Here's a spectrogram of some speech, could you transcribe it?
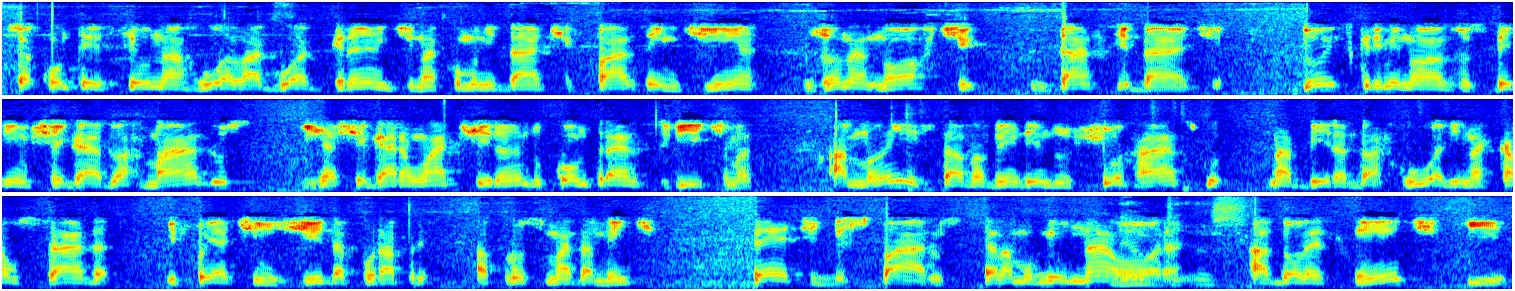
Isso aconteceu na rua Lagoa Grande, na comunidade Fazendinha, zona norte da cidade. Dois criminosos teriam chegado armados e já chegaram atirando contra as vítimas. A mãe estava vendendo churrasco na beira da rua, ali na calçada, e foi atingida por aproximadamente sete disparos. Ela morreu na hora. A adolescente, que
